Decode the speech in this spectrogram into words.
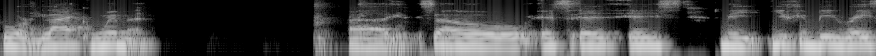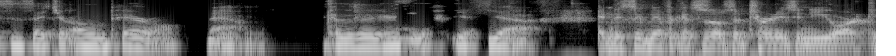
who are black women. Uh, so it's it, it's I mean you can be racist at your own peril now. Mm-hmm because yeah. And the significance of those attorneys in New York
